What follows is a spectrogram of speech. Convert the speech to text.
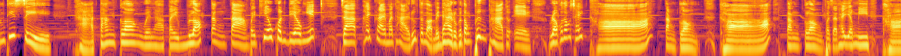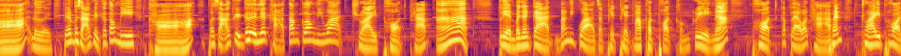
ำที่ 4 ขาตั้งกล้องเวลาไปบล็อกต่างๆ ไปเที่ยวคนเดียวงี้ จะให้ใครมาถ่ายรูปตลอดไม่ได้ เราก็ต้องพึ่งพาตัวเอง เราก็ต้องใช้ขาตั้งกล้อง ขาตั้งกล้อง ภาษาไทยยังมีขาเลย เพราะฉะนั้นภาษาอังกฤษก็ต้องมีขา ภาษาอังกฤษก็เลยเรียกขาตั้งกล้องนี้ว่า tripod ครับอ่าเปลี่ยนบรรยากาศบ้างดีกว่าจากเผ็ดๆมาพอดๆของกรีกนะ พอดก็แปลว่าขา เพราะฉะนั้น tripod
